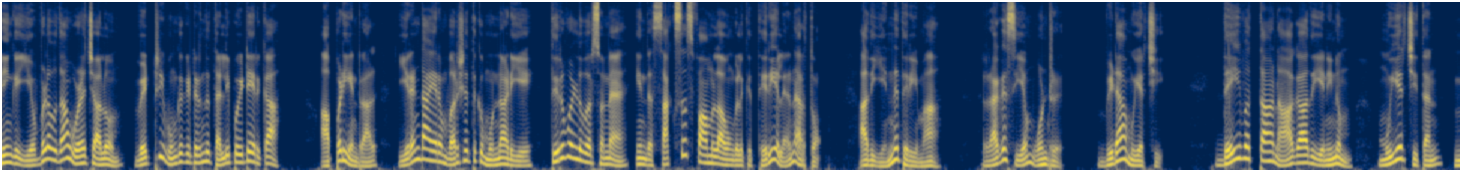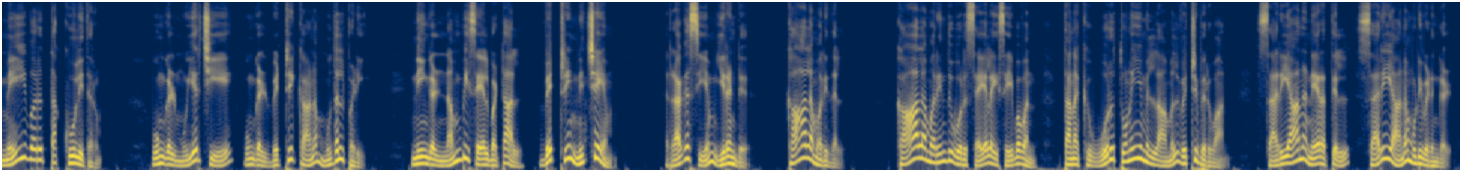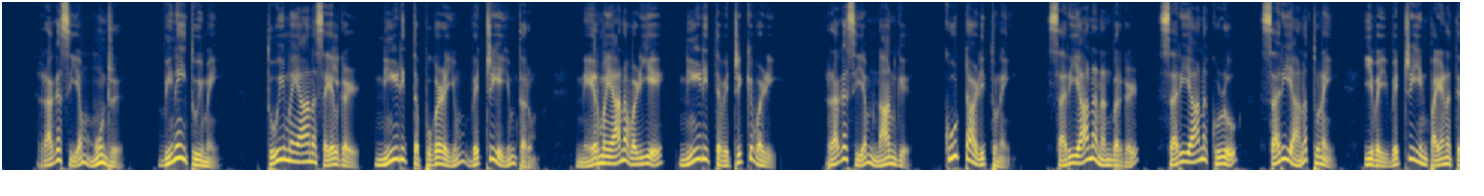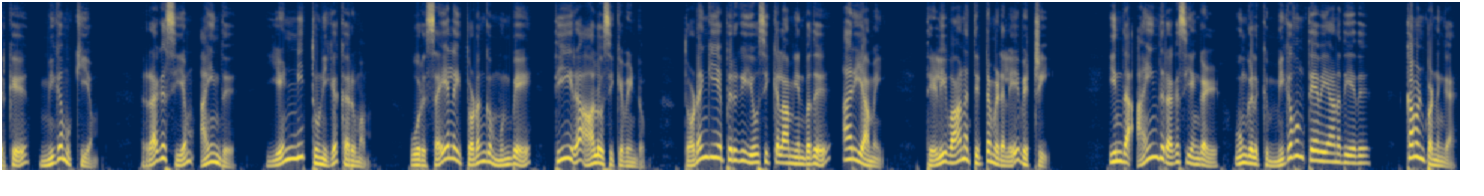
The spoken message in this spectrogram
நீங்க எவ்வளவுதான் உழைச்சாலும் வெற்றி உங்ககிட்ட இருந்து தள்ளி போயிட்டே இருக்கா அப்படியென்றால் இரண்டாயிரம் வருஷத்துக்கு முன்னாடியே திருவள்ளுவர் சொன்ன இந்த சக்சஸ் ஃபார்முலா உங்களுக்கு தெரியலன்னு அர்த்தம். அது என்ன தெரியுமா? ரகசியம் ஒன்று விடாமுயற்சி. தெய்வத்தான் ஆகாது எனினும் முயற்சி தன் மெய்வரு தக்கூலி தரும். உங்கள் முயற்சியே உங்கள் வெற்றிக்கான முதல் படி. நீங்கள் நம்பி செயல்பட்டால் வெற்றி நிச்சயம். ரகசியம் இரண்டு காலமறிதல். காலமறிந்து ஒரு செயலை செய்பவன் தனக்கு ஒரு துணையுமில்லாமல் வெற்றி பெறுவான். சரியான நேரத்தில் சரியான முடிவெடுங்கள். ரகசியம் மூன்று. வினை தூய்மை. தூய்மையான செயல்கள் நீடித்த புகழையும் வெற்றியையும் தரும். நேர்மையான வழியே நீடித்த வெற்றிக்கு வழி. ரகசியம் நான்கு. கூட்டாளி துணை. சரியான நண்பர்கள் சரியான குழு சரியான துணை இவை வெற்றியின் பயணத்திற்கு மிக முக்கியம். ரகசியம் ஐந்து. எண்ணி துணிக கருமம். ஒரு செயலை தொடங்கும் முன்பே தீர ஆலோசிக்க வேண்டும். தொடங்கிய பிறகு யோசிக்கலாம் என்பது அறியாமை. தெளிவான திட்டமிடலே வெற்றி. இந்த ஐந்து ரகசியங்கள் உங்களுக்கு மிகவும் தேவையானது எது? கமெண்ட் பண்ணுங்க.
